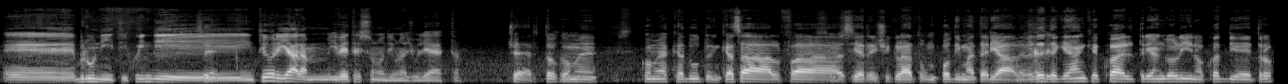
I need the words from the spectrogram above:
Eh, bruniti, quindi sì. in teoria la, i vetri sono di una Giulietta. Certo, come, come, è accaduto in casa Alfa, sì, si sì. è riciclato un po' di materiale. Vedete che anche qua il triangolino qua dietro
